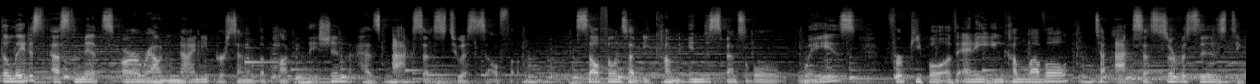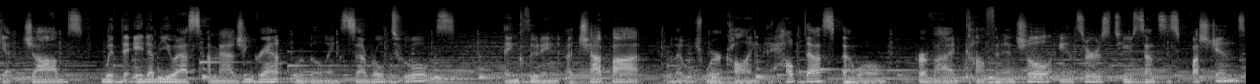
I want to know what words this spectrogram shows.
The latest estimates are around 90% of the population has access to a cell phone. Cell phones have become indispensable ways for people of any income level to access services, to get jobs. With the AWS Imagine grant, we're building several tools including a chatbot, which we're calling a help desk that will provide confidential answers to census questions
